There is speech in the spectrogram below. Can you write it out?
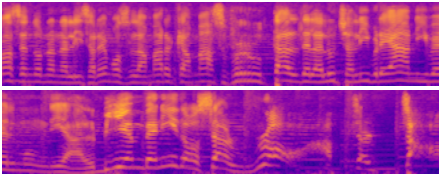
más en donde analizaremos la marca más brutal de la lucha libre a nivel mundial. Bienvenidos a Raw After Talk.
